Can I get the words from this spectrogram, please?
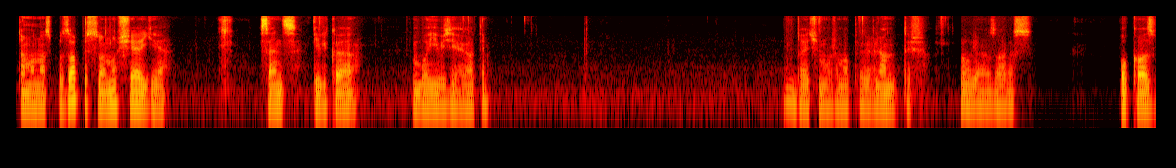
Там у нас по запису, ну, ще є сенс кілька боїв зіграти. Ну, До речі, можемо переглянути, що я зараз показ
